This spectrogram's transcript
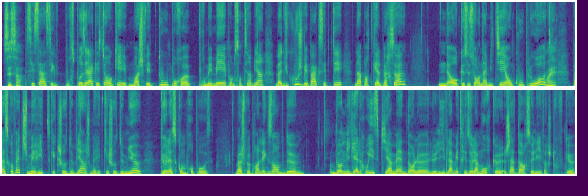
C'est ça. c'est ça, c'est pour se poser la question, ok, moi je fais tout pour, euh, pour m'aimer, pour me sentir bien, bah du coup je vais pas accepter n'importe quelle personne, que ce soit en amitié, en couple ou autre, Ouais. parce qu'en fait je mérite quelque chose de bien, je mérite quelque chose de mieux que là, ce qu'on me propose. Bah, je peux prendre l'exemple de Don Miguel Ruiz qui amène dans le, le livre La maîtrise de l'amour, que j'adore ce livre, je trouve que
